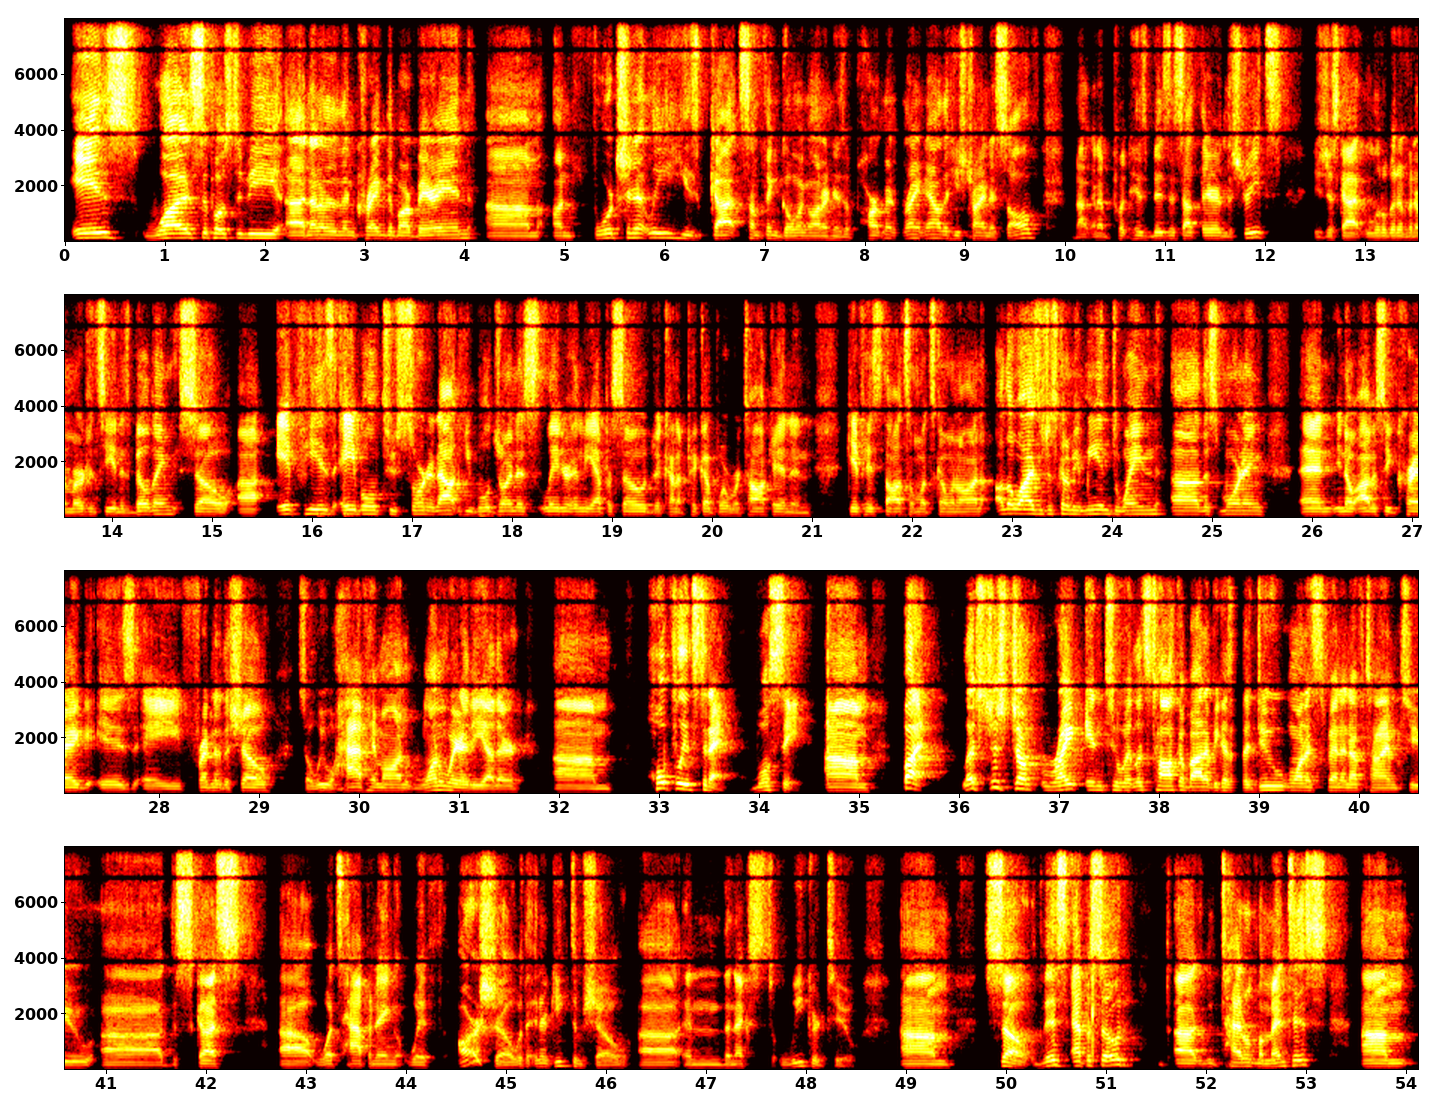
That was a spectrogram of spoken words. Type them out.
is was supposed to be uh, none other than Craig the Barbarian. Um, unfortunately, he's got something going on in his apartment right now that he's trying to solve. I'm not going to put his business out there in the streets. He's just got a little bit of an emergency in his building. So uh, if he is able to sort it out, he will join us later in the episode to kind of pick up where we're talking and give his thoughts on what's going on. Otherwise, it's just going to be me and Dwayne uh, this morning. And, you know, obviously, Craig is a friend of the show. So we will have him on one way or the other. Um, hopefully, it's today. We'll see. Um, but let's just jump right into it. Let's talk about it because I do want to spend enough time to uh, discuss uh, what's happening with our show, with the Inner Geekdom show, uh, in the next week or two. Um, so this episode uh, titled "Lamentis." Um,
